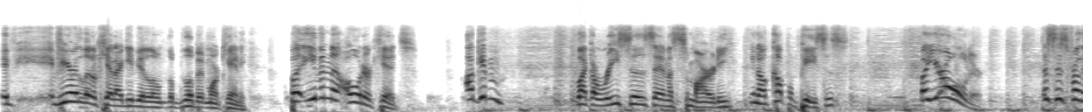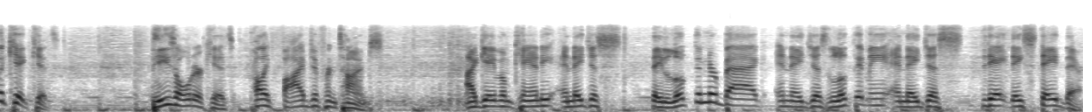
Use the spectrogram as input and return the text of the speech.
if if you're a little kid, I give you a little, little bit more candy. But even the older kids, I'll give them like a Reese's and a Smartie, you know, a couple pieces. But you're older. This is for the kid kids. These older kids, probably five different times, I gave them candy, and they just they looked in their bag and they just looked at me and they just they, they stayed there,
